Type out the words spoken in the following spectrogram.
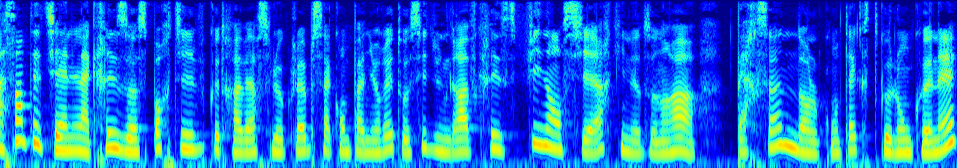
À Saint-Etienne, la crise sportive que traverse le club s'accompagnerait aussi d'une grave crise financière qui n'étonnera personne dans le contexte que l'on connaît.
